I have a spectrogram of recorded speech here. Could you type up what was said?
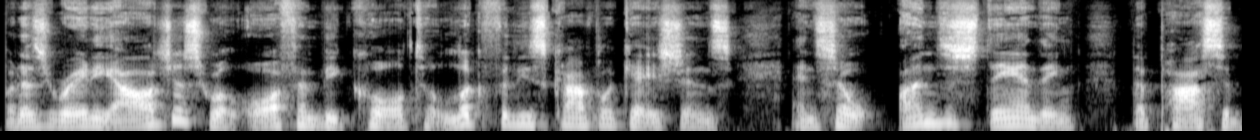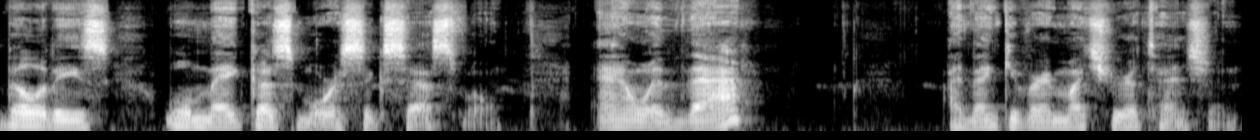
but as radiologists, we'll often be called to look for these complications, and so understanding the possibilities will make us more successful. And with that, I thank you very much for your attention.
